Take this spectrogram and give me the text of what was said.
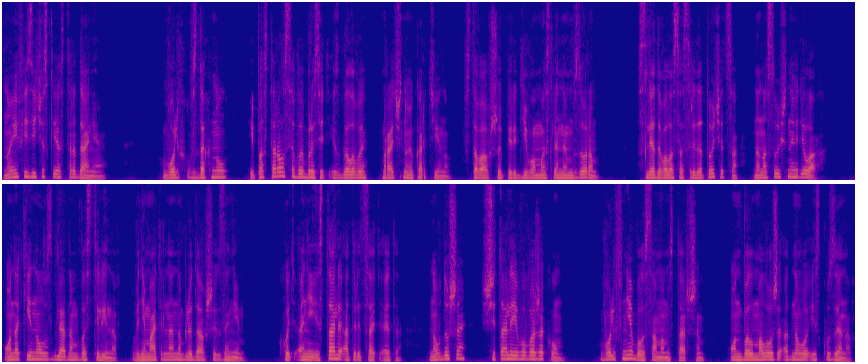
но и физические страдания. Вольф вздохнул и постарался выбросить из головы мрачную картину, встававшую перед его мысленным взором. Следовало сосредоточиться на насущных делах. Он окинул взглядом властелинов, внимательно наблюдавших за ним. Хоть они и стали отрицать это, но в душе считали его вожаком. Вольф не был самым старшим, он был моложе одного из кузенов.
